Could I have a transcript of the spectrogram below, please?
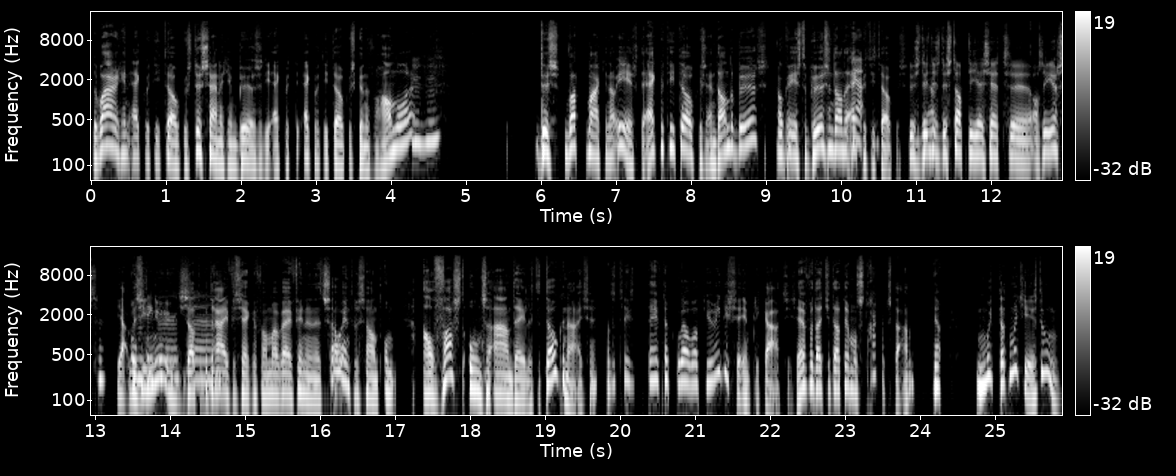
Er waren geen equity tokens, dus zijn er geen beurzen die equity, equity tokens kunnen verhandelen. Mhm. Dus wat maak je nou eerst? De equity tokens en dan de beurs? Of eerst de beurs en dan de Ja. equity tokens? Dus dit Ja. is de stap die jij zet eh, als eerste. Ja, we Om zien nu beurs, dat eh, bedrijven zeggen van, maar wij vinden het zo interessant om alvast onze aandelen te tokenizen. Want het, is- het heeft ook wel wat juridische implicaties. Hè? Voordat je dat helemaal strak hebt staan, Ja. moet, dat moet je eerst doen.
